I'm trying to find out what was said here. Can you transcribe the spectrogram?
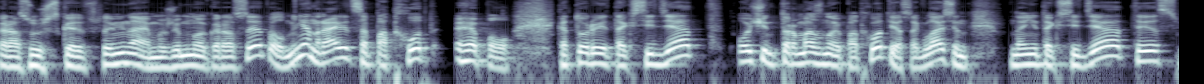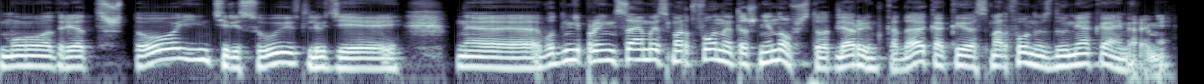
раз уж вспоминаем уже много раз Apple, мне нравится подход Apple, которые так сидят, очень тормозной подход, я согласен, но они так сидят и смотрят, что интересует людей. Э, вот непроницаемые смартфоны это ж не новшество для рынка, да, как и смартфоны с двумя камерами.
